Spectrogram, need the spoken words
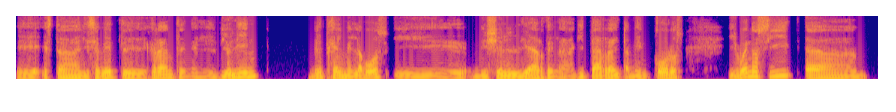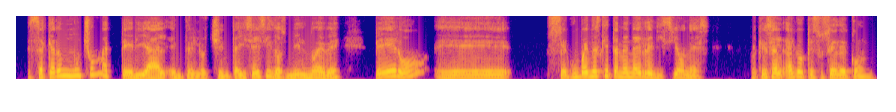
está Elizabeth Grant en el violín, Brett Helm en la voz y Michelle Liard de la guitarra y también coros. Y bueno, sí, uh, sacaron mucho material entre el 86 y 2009, pero eh, según, bueno, es que también hay reediciones, porque es algo que sucede con,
